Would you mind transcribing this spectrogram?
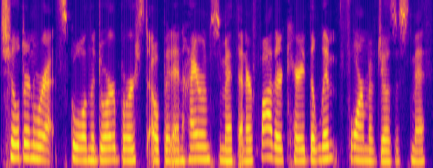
children were at school and the door burst open and Hyrum Smith and her father carried the limp form of Joseph Smith,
